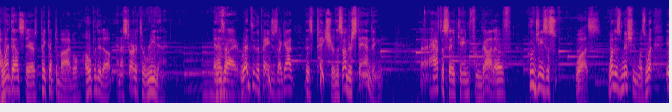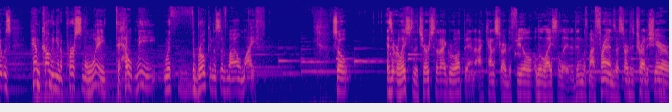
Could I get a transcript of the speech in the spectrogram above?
I went downstairs, picked up the Bible, opened it up, and I started to read in it. And as I read through the pages, I got this picture, this understanding, I have to say came from God, of who Jesus was, what his mission was. What it was him coming in a personal way to help me with the brokenness of my own life. So as it relates to the church that I grew up in, I kind of started to feel a little isolated. Then with my friends, I started to try to share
